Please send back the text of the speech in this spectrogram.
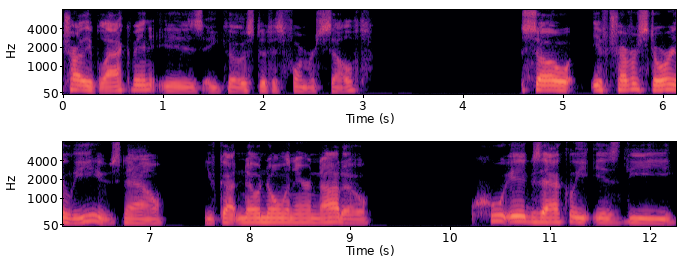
Charlie Blackmon is a ghost of his former self. So if Trevor Story leaves now, you've got no Nolan Arenado. Who exactly is the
